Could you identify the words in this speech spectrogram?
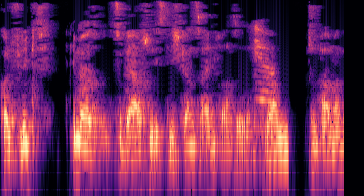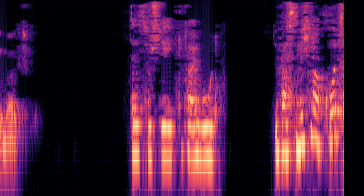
Konflikt immer zu beherrschen, ist nicht ganz einfach. Also, ja. Wir haben schon ein paar Mal gemerkt. Das verstehe ich total gut. Was mich noch kurz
